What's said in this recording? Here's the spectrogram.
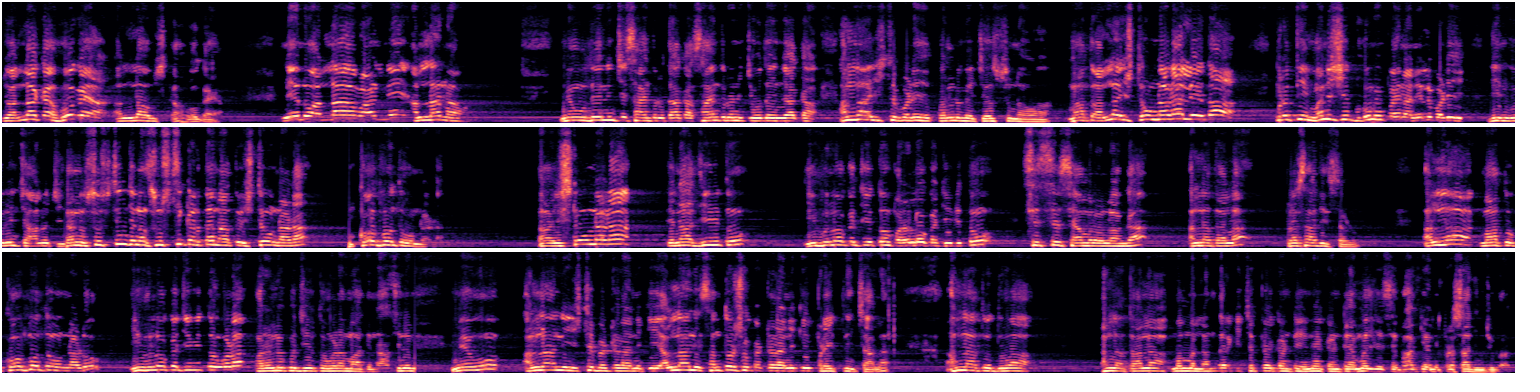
जो अल्लाह का हो गया अल्लाह उसका हो गया నేను అల్లా వాళ్ళని అల్లా నా మేము ఉదయం నుంచి సాయంత్రం దాకా సాయంత్రం నుంచి ఉదయం దాకా అల్లా ఇష్టపడే పనులు మేము చేస్తున్నావా? మాతో అల్లా ఇష్టం ఉన్నాడా లేదా? ప్రతి మనిషి భూమి పైన నిలబడి దీని గురించి ఆలోచించి నన్ను సృష్టించిన సృష్టికర్త నాతో ఇష్టం ఉన్నాడా? కోపంతో ఉన్నాడా? ఆ ఇష్టం ఉన్నాడా? నా జీవితం ఇహలోక జీవితం పరలోక జీవితం శిష్య శ్యామలంగా అల్లా ప్రసాదిస్తాడు. అల్లా మాతో కోపంతో ఉన్నాడు. ఇహలోక జీవితం కూడా పరలోక జీవితం కూడా మాది నాశనం. మేము అల్లాని ఇష్టపెట్టడానికి అల్లాని సంతోషం పెట్టడానికి ప్రయత్నించాలా? అల్లాతో దువా అల్లా తాలా మమ్మల్ని అందరికీ చెప్పే కంటే వినే కంటే అమలు చేసే భాగ్యాన్ని ప్రసాదించుగా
